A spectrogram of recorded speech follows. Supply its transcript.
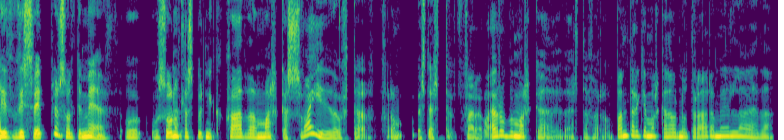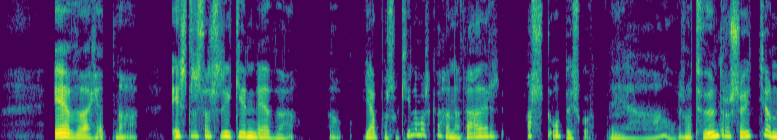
við, við sveiflum svolítið með og, og svo náttúrulega spurning hvaða marka svæðið þú ert að fara, ert að fara á Evrópumarka eða ert að fara á Bandarækjamarka þá notar aðra miðla eða, eða hérna Eistrasalsríkin eða á Japans og Kínamarka þannig að það er allt opið sko. Já. Það er svona 217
